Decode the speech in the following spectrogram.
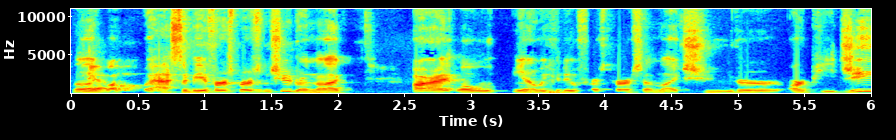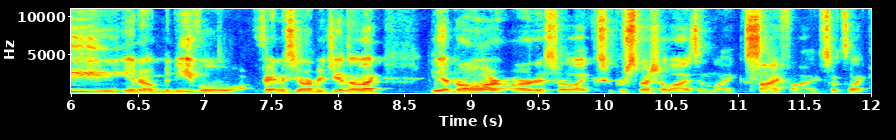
They're like, Yeah. well, it has to be a first-person shooter, and they're like, all right, well, you know, we could do a first-person like shooter RPG, you know, medieval fantasy RPG, and they're like, yeah, but all our artists are like super specialized in like sci-fi, so it's like,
